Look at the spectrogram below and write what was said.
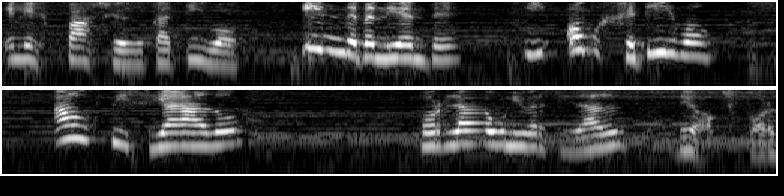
el espacio educativo independiente y objetivo auspiciado por la Universidad de Oxford.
